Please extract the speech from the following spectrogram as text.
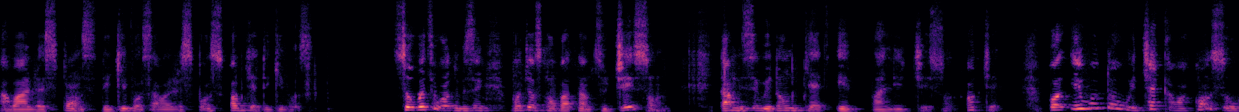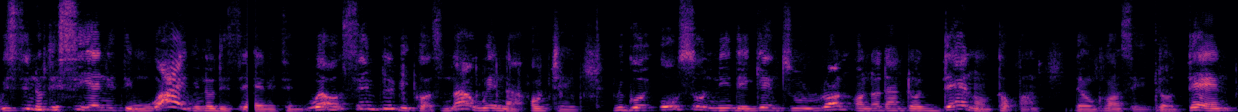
our response, they give us our response object, they give us. So what I want to say, we just convert them to JSON. That means we don't get a valid JSON object. But even though we check our console, we still not see anything. Why we they see anything? Well, simply because now we're in our object, we go also need again to run another dot then on top of Then we can say dot then,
